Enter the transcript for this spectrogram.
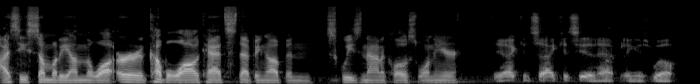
I see somebody on the wall or a couple Wildcats stepping up and squeezing out a close one here. Yeah, I can see I can see that happening as well.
